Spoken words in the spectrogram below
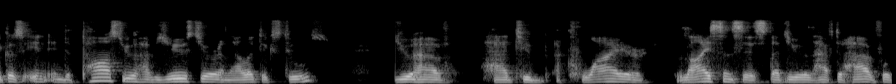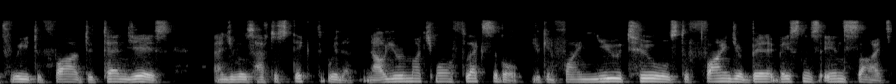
because in, in the past you have used your analytics tools, you have had to acquire licenses that you will have to have for three to five to 10 years and you will have to stick with them. Now you're much more flexible. You can find new tools to find your business insights,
